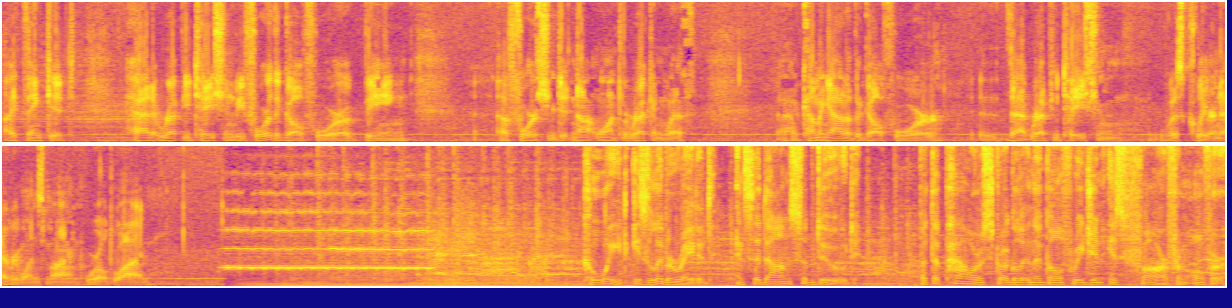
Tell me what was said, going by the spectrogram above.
I think it had a reputation before the Gulf War of being a force you did not want to reckon with. Uh, coming out of the Gulf War, that reputation was clear in everyone's mind worldwide. Kuwait is liberated and Saddam subdued, but the power struggle in the Gulf region is far from over.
